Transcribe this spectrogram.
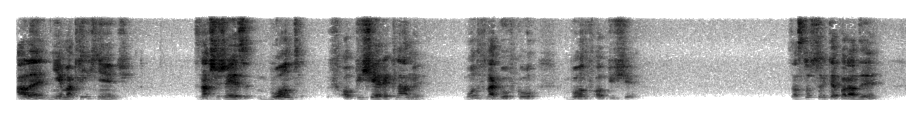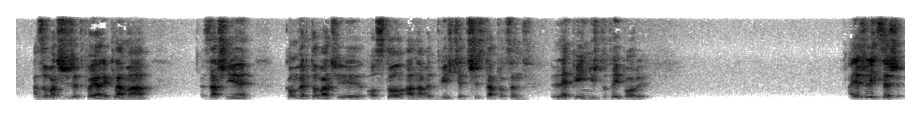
ale nie ma kliknięć, znaczy, że jest błąd w opisie reklamy, błąd w nagłówku, błąd w opisie. Zastosuj te porady, a zobaczysz, że Twoja reklama zacznie konwertować y, o 100, a nawet 200-300% lepiej niż do tej pory. A jeżeli chcesz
